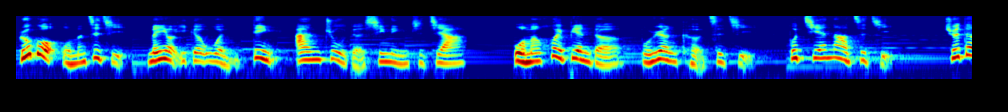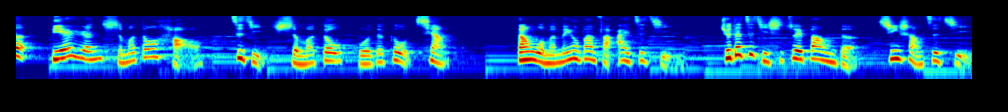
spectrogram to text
如果我们自己没有一个稳定安住的心灵之家，我们会变得不认可自己，不接纳自己，觉得别人什么都好，自己什么都活得够呛。当我们没有办法爱自己，觉得自己是最棒的，欣赏自己，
